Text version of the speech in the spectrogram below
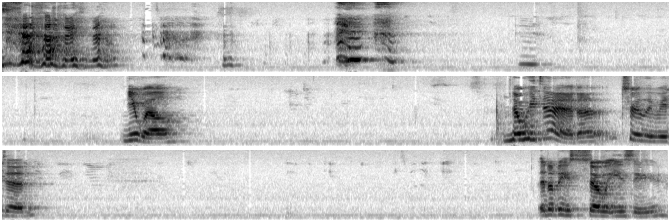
I know. you will. No, we did. Uh, truly, we did. It'll be so easy.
